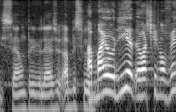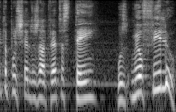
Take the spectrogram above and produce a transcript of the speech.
isso é um privilégio absurdo. A maioria, eu acho que 90% dos atletas têm. Os, meu filho,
